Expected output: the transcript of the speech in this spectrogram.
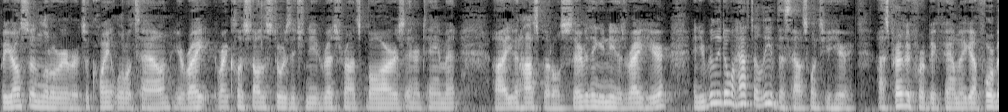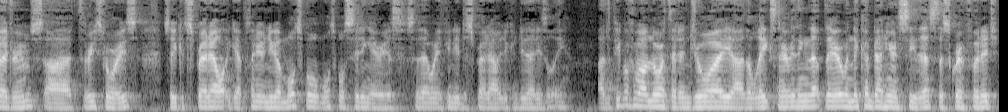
But you're also in Little River. It's a quaint little town. You're right, right close to all the stores that you need: restaurants, bars, entertainment uh, even hospitals. So everything you need is right here. And you really don't have to leave this house once you're here. Uh, it's perfect for a big family. You got four bedrooms, uh, three stories. So you could spread out. You got plenty, and you got multiple, multiple sitting areas. So that way, if you need to spread out, you can do that easily. Uh, the people from up north that enjoy uh, the lakes and everything up there, when they come down here and see this, the square footage,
